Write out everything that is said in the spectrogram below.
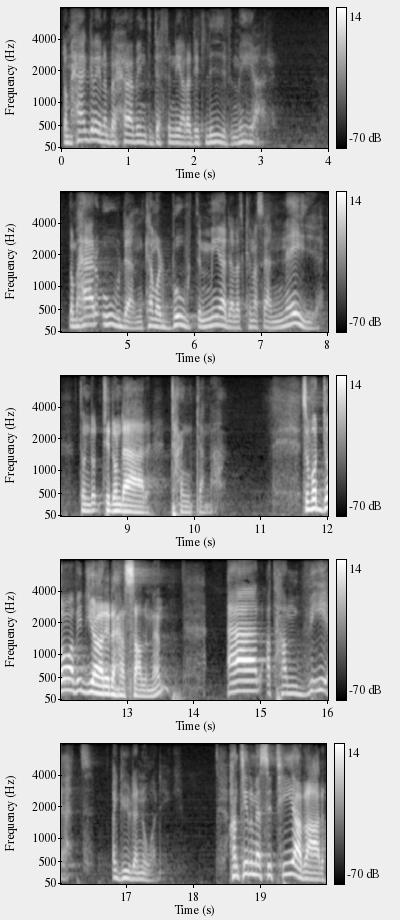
de här grejerna behöver inte definiera ditt liv mer. De här orden kan vara ett botemedel att kunna säga nej till de där tankarna. Så vad David gör i den här salmen är att han vet att Gud är nådig. Han till och med citerar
